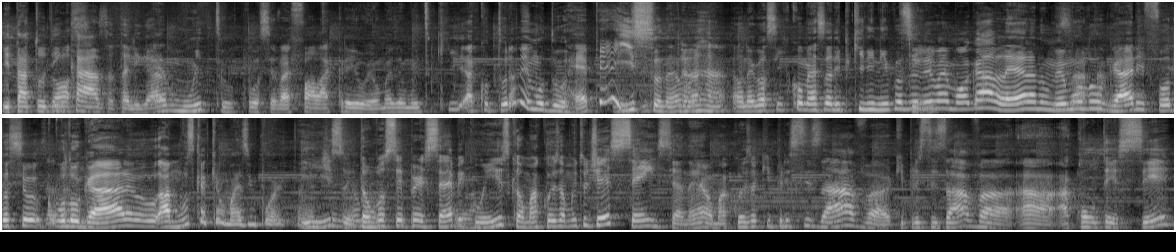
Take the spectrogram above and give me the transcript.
e tá tudo em Nossa. casa, tá É ligado? muito, pô, você vai falar, creio eu, mas é muito que a cultura mesmo do rap é isso, né, mano? É um negocinho que começa ali pequenininho, quando você Sim. vê, vai mó galera no mesmo Exatamente. lugar e foda-se o, o lugar, a música que é o mais importante. Isso, né, então mano? você percebe com isso que é uma coisa muito de essência, né? Uma coisa que precisava, que precisava a- acontecer,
